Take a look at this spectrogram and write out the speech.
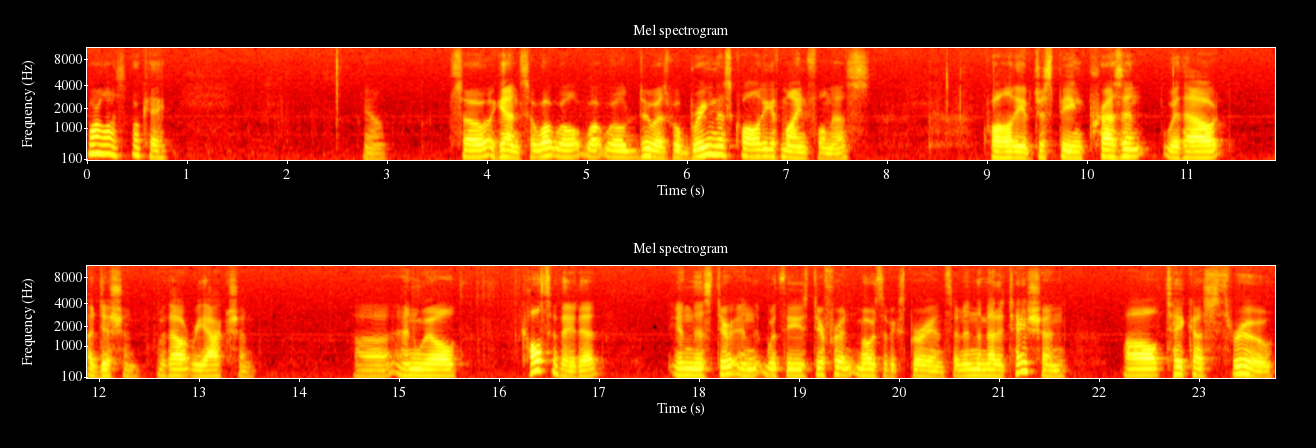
more or less okay. Yeah. So again, so what we'll what we'll do is we'll bring this quality of mindfulness, quality of just being present without addition, without reaction, uh, and we'll cultivate it in this in, with these different modes of experience. And in the meditation, I'll take us through.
